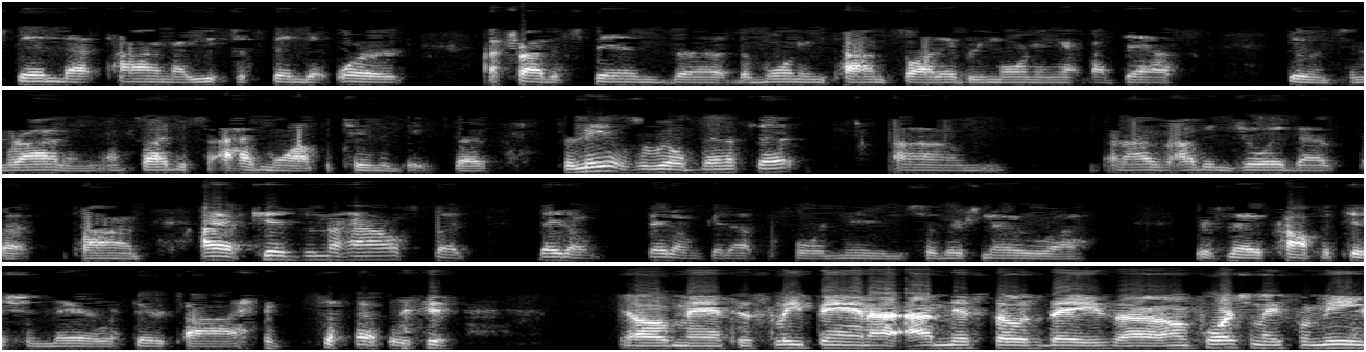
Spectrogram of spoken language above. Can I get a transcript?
spend that time I used to spend at work. I try to spend the, the morning time slot every morning at my desk doing some writing. And so I just, I had more opportunity. So for me, it was a real benefit. Um, and I've, I've enjoyed that, that time. I have kids in the house, but they don't, they don't get up before noon. So there's no, uh, there's no competition there with their time. so Oh man, to sleep in, I, I miss those days. Uh, unfortunately for me,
